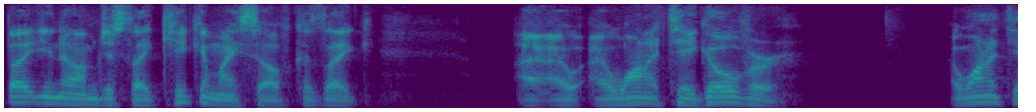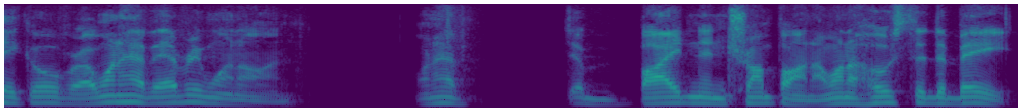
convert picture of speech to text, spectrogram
But you know, I'm just like kicking myself because like I I, I want to take over. I want to take over. I want to have everyone on. I want to have uh, Biden and Trump on. I want to host the debate.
